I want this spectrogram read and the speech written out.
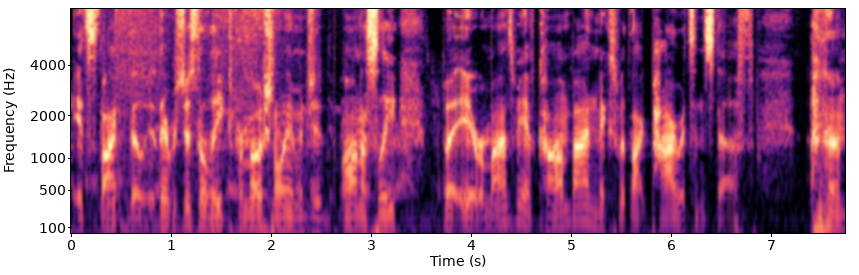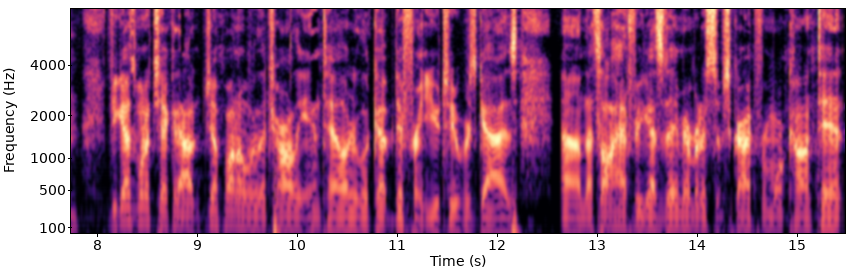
it's like the, there was just a leaked promotional image, honestly, but it reminds me of Combine mixed with like pirates and stuff. Um, if you guys want to check it out, jump on over to Charlie Intel or look up different YouTubers, guys. Um, that's all I had for you guys today. Remember to subscribe for more content.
